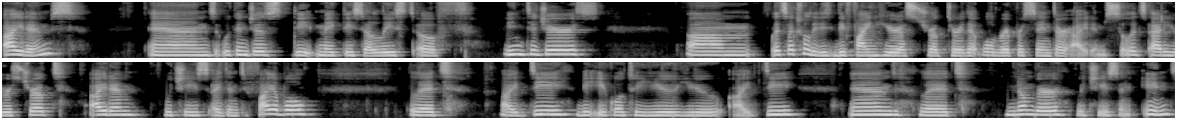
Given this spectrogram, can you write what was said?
items and we can just make this a list of integers. Um, let's actually define here a structure that will represent our items. So let's add here struct item, which is identifiable. Let id be equal to uuid and let number, which is an int.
